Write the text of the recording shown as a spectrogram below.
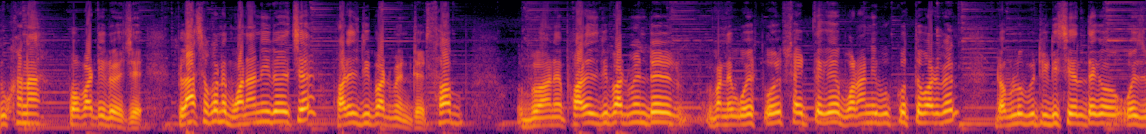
দুখানা প্রপার্টি রয়েছে। প্লাস ওখানে বনানি রয়েছে ফরেস্ট ডিপার্টমেন্টের সব মানে ফরেস্ট ডিপার্টমেন্টের মানে ওয়েব ওয়েবসাইট থেকে বনানি বুক করতে পারবেন। ডব্লিউবিটিডিসিএল থেকে ওয়েস্ট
